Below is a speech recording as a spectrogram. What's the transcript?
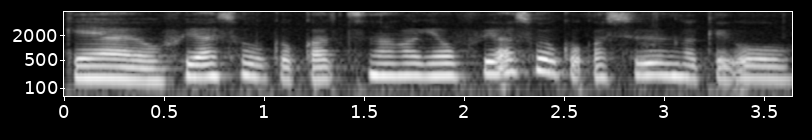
出会いを増やそうとかつながりを増やそうとかするんだけど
